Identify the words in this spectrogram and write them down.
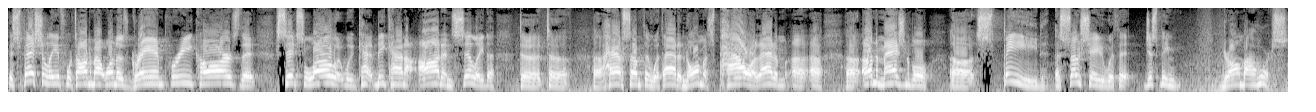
Especially if we're talking about one of those Grand Prix cars that sits low. It would be kind of odd and silly to, to, to uh, have something with that enormous power, that um, uh, uh, uh unimaginable uh, speed associated with it just being drawn by a horse.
